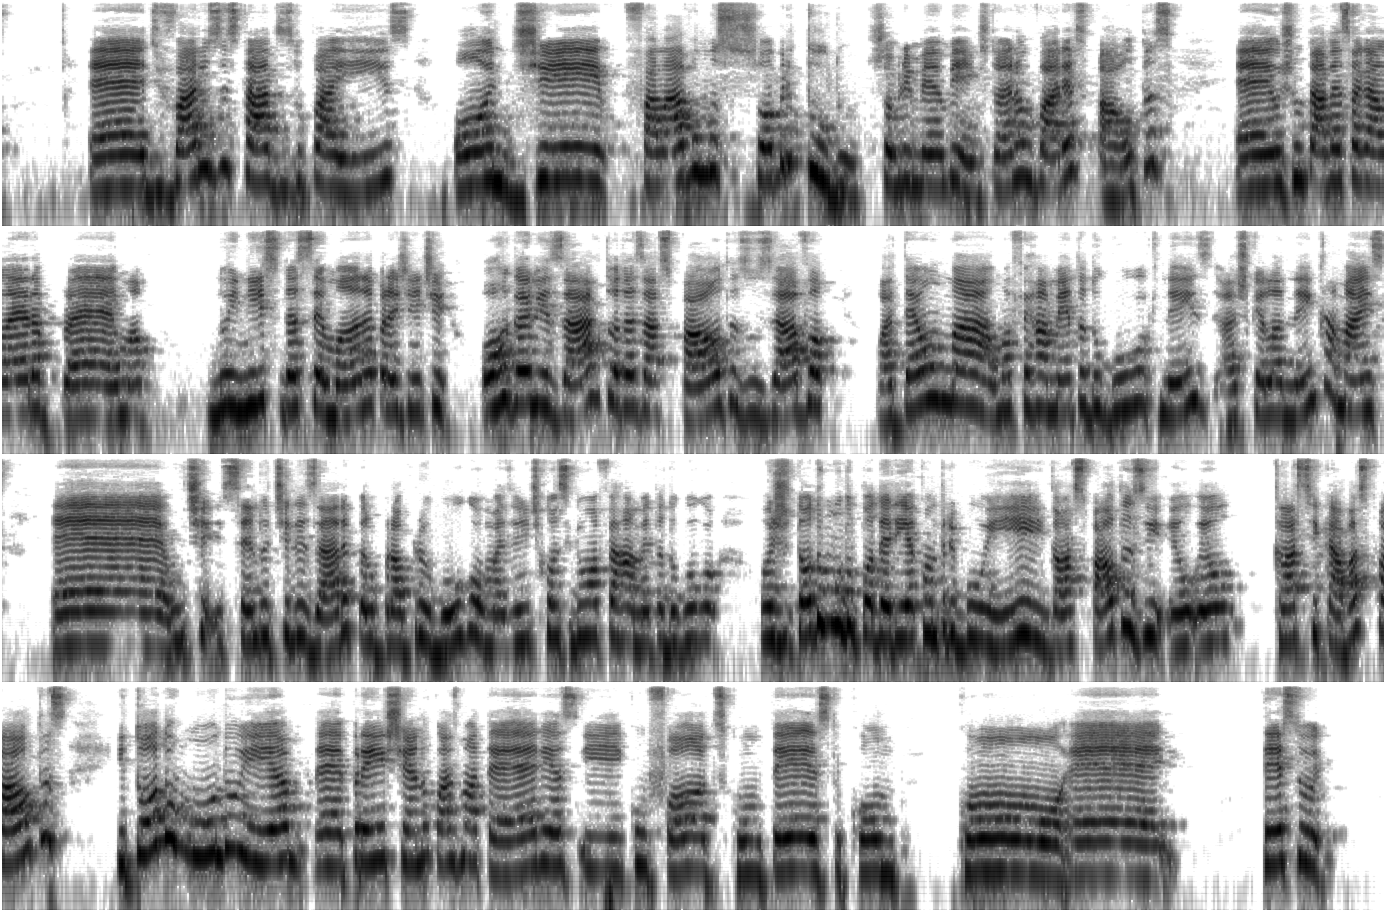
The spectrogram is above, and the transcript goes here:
é, de vários estados do país, onde falávamos sobre tudo, sobre meio ambiente. Então, eram várias pautas. É, eu juntava essa galera pra, uma, no início da semana para a gente organizar todas as pautas, usava até uma, uma ferramenta do Google, que nem acho que ela nem está mais é, sendo utilizada pelo próprio Google, mas a gente conseguiu uma ferramenta do Google onde todo mundo poderia contribuir. Então, as pautas, eu, eu classificava as pautas e todo mundo ia é, preenchendo com as matérias e com fotos, com texto, com, com é, texto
